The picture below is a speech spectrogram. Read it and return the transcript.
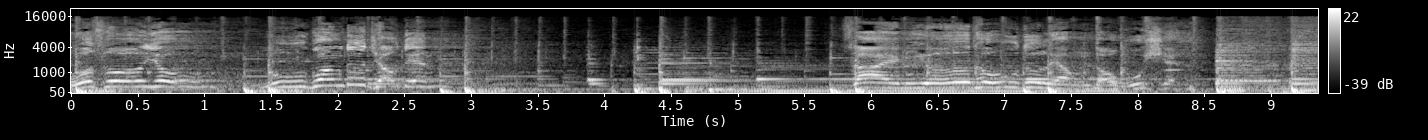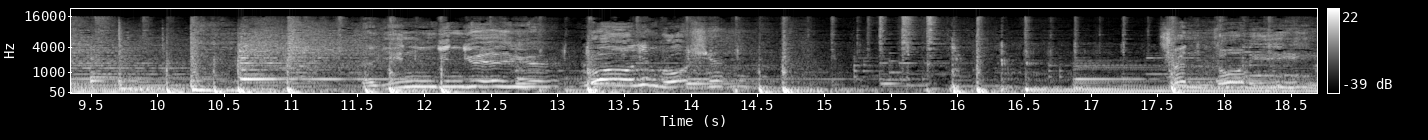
我所有目光的焦点，无限的隐隐约约，若隐若现，衬托你，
